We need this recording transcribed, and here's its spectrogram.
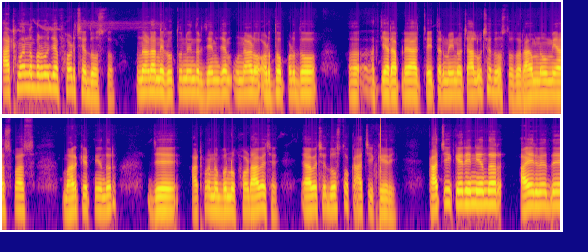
આઠમા નંબરનું જે ફળ છે દોસ્તો, ઉનાળાની ઋતુની અંદર જેમ જેમ ઉનાળો અડધો પડધો અત્યારે આપણે આ ચૈતર મહિનો ચાલુ છે દોસ્તો, તો રામનવમી આસપાસ માર્કેટની અંદર જે આઠમા નંબરનું ફળ આવે છે, એ આવે છે દોસ્તો કાચી કેરી. કાચી કેરીની અંદર આયુર્વેદે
